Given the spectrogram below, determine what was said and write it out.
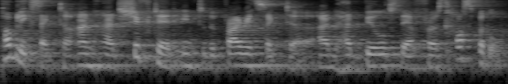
public sector and had shifted into the private sector and had built their first hospital.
